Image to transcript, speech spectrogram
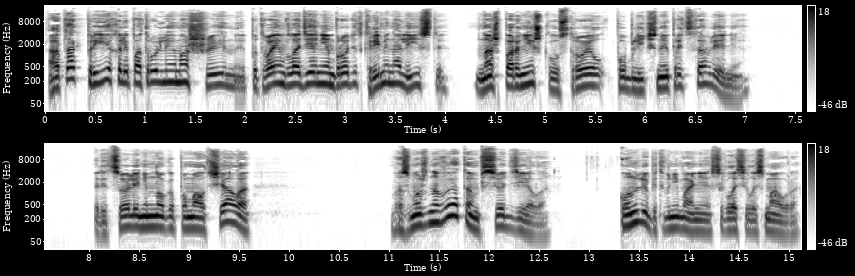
А так приехали патрульные машины, по твоим владениям бродят криминалисты. Наш парнишка устроил публичное представление. Рицоли немного помолчала. «Возможно, в этом все дело. Он любит внимание», — согласилась Маура.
